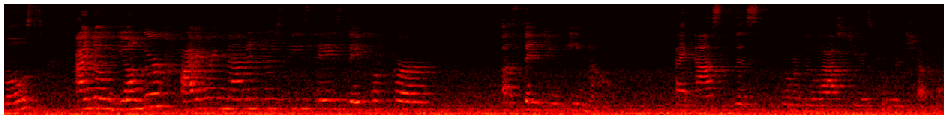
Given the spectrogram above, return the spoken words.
most. I know younger hiring managers these days, they prefer a thank you email. I asked this during the last year's career shuffle,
